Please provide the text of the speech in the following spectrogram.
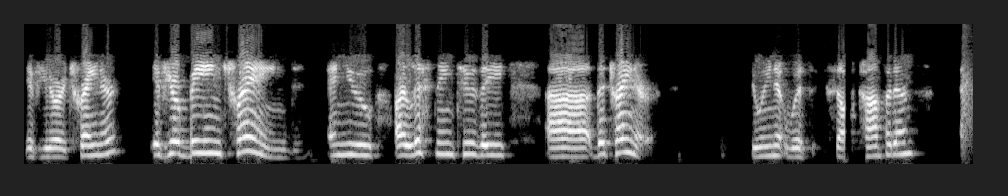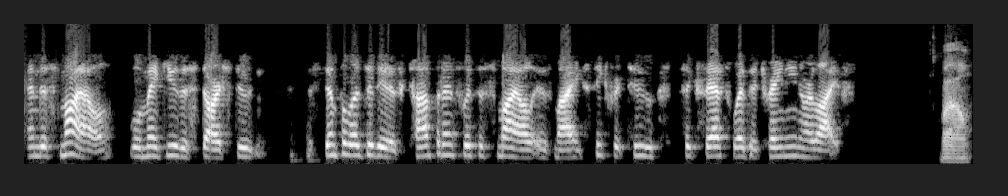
If you're a trainer, if you're being trained and you are listening to the, uh, the trainer, doing it with self-confidence and a smile will make you the star student. As simple as it is, confidence with a smile is my secret to success, whether training or life. Wow.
